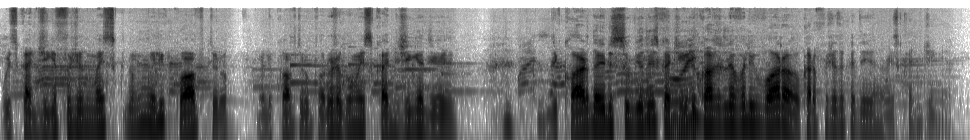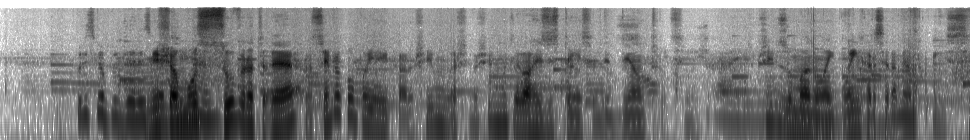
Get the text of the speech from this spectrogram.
O escadinha fugiu numa, num helicóptero. O helicóptero parou, jogou uma escadinha de, de corda, ele subiu na escadinha, o helicóptero levou ele embora. O cara fugiu da cadeia, uma escadinha. Por isso que eu pedi ele Me chamou super. É, eu sempre acompanhei, cara. Achei, achei, achei muito legal a resistência de dentro, assim. Achei desumano o en- o encarceramento em si.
